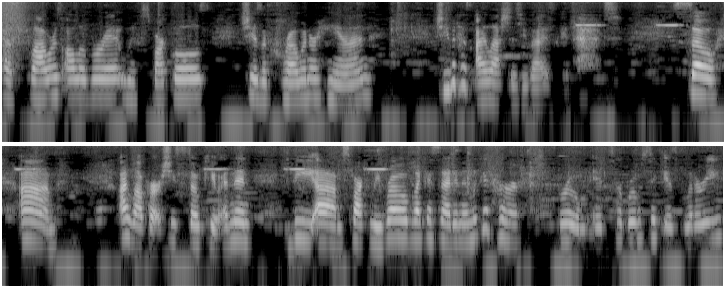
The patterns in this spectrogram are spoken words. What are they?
has flowers all over it with sparkles. She has a crow in her hand. She even has eyelashes, you guys. Look at that. So, um, I love her. She's so cute. And then the um, sparkly robe, like I said. And then look at her broom. It's her broomstick is glittery,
